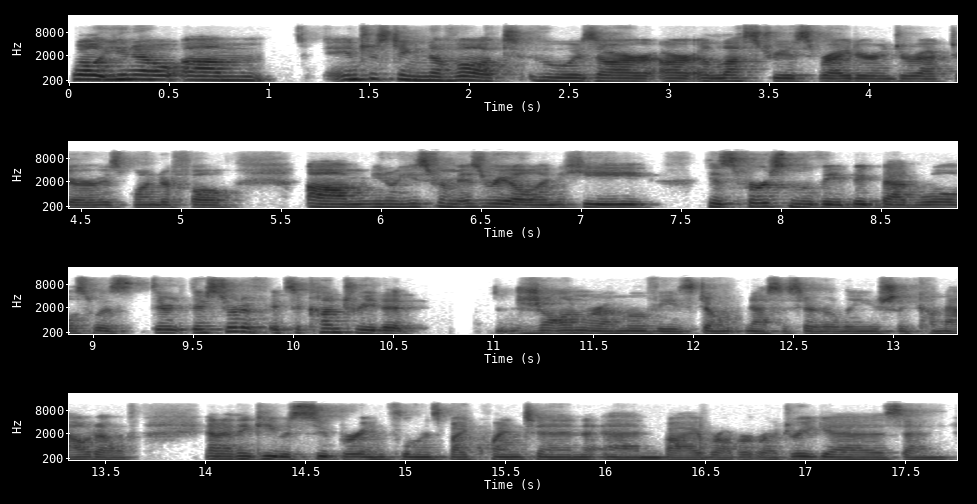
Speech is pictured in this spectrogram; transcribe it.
Well, you know, um, interesting Navot, who is our, our illustrious writer and director, is wonderful. Um, you know, he's from Israel and he, his first movie, Big Bad Wolves was they're, they're sort of, it's a country that genre movies don't necessarily usually come out of. And I think he was super influenced by Quentin and by Robert Rodriguez and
